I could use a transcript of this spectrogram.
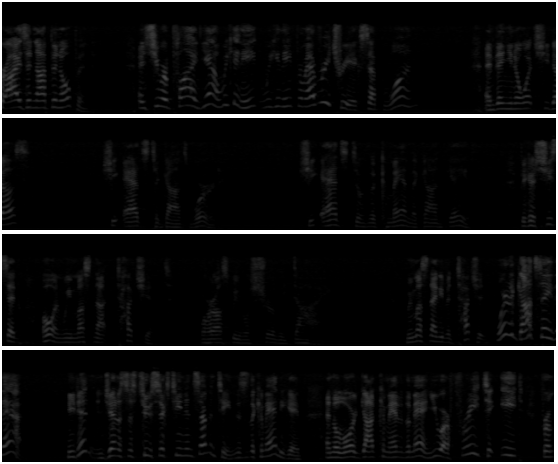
Her eyes had not been opened. And she replied, Yeah, we can eat. We can eat from every tree except one. And then you know what she does? She adds to God's word. She adds to the command that God gave. Because she said, Oh, and we must not touch it, or else we will surely die. We must not even touch it. Where did God say that? He didn't. In Genesis 2 16 and 17, this is the command he gave. And the Lord God commanded the man, You are free to eat from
